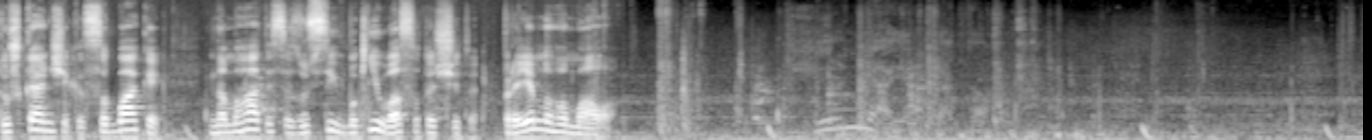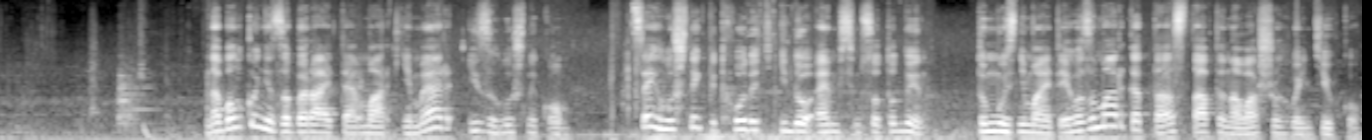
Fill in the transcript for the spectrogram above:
тушканчики, собаки намагатися з усіх боків вас оточити. Приємного мало. На балконі забирайте Марк ЄМР із глушником. Цей глушник підходить і до М701, тому знімайте його з марка та ставте на вашу гвинтівку.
